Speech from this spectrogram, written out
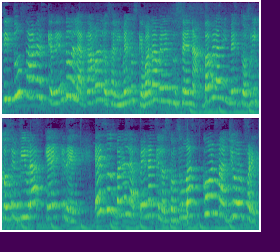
Si tú sabes que dentro de la gama de los alimentos que van a haber en tu cena va a haber alimentos ricos en fibra, ¿qué crees? Esos vale la pena que los consumas con mayor frecuencia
